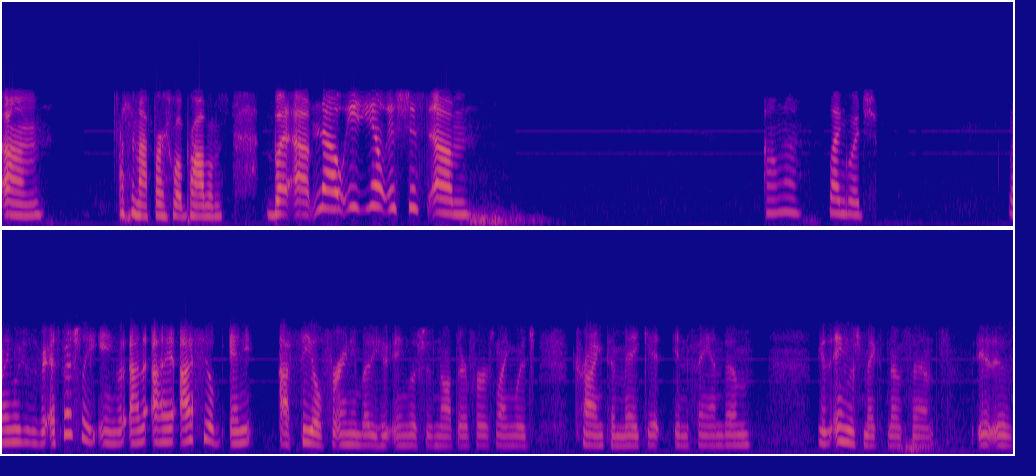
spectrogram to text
Um this is my first world problems. But um no, it, you know, it's just um I don't know. Language. Language is very, especially English. I, I I feel any I feel for anybody who English is not their first language, trying to make it in fandom, because English makes no sense. It is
